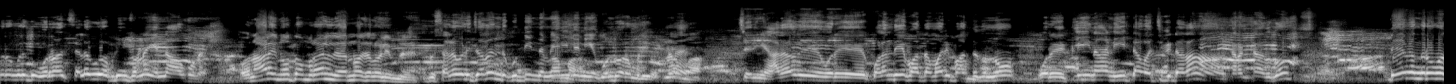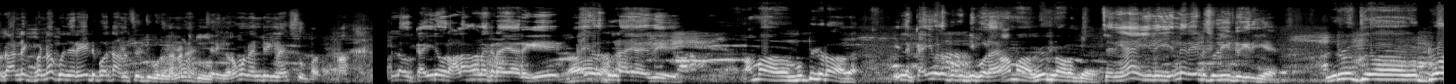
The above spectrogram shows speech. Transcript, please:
வாங்குறவங்களுக்கு ஒரு நாள் செலவு அப்படின்னு சொன்னா என்ன ஆகும்ண்ணே ஒரு நாளைக்கு நூத்தம்பது ரூபாய் இல்லை இரநூறுவா செலவழியும்ண்ணே இப்போ செலவழிச்சாதான் இந்த குட்டி இந்த மேனில. நீங்க கொண்டு வர முடியும். சரிங்க. அதாவது ஒரு குழந்தைய பார்த்த மாதிரி பார்த்துக்கணும். ஒரு க்ளீனா நீட்டா வச்சுக்கிட்டா தான் கரெக்டா இருக்கும். தேவைங்கிறவங்க கான்டாக்ட் பண்ணா கொஞ்சம் ரேட் பார்த்து அனுசரிச்சு கொடுங்க. சரிங்க. ரொம்ப நன்றிங்கண்ணே. சூப்பர். நல்ல கையில ஒரு அழகான கடாயா இருக்கு. கை வளர்ப்பு கடாயா இது? ஆமா முட்டுக்கடா அதை இல்ல கை வளர்ப்பு குட்டி போல? ஆமா வீட்டில் வளர்த்து சரிங்க இது என்ன ரேட் சொல்லிட்டு இருக்கிறீங்க? இருபத்தி எட்டு ரூபா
